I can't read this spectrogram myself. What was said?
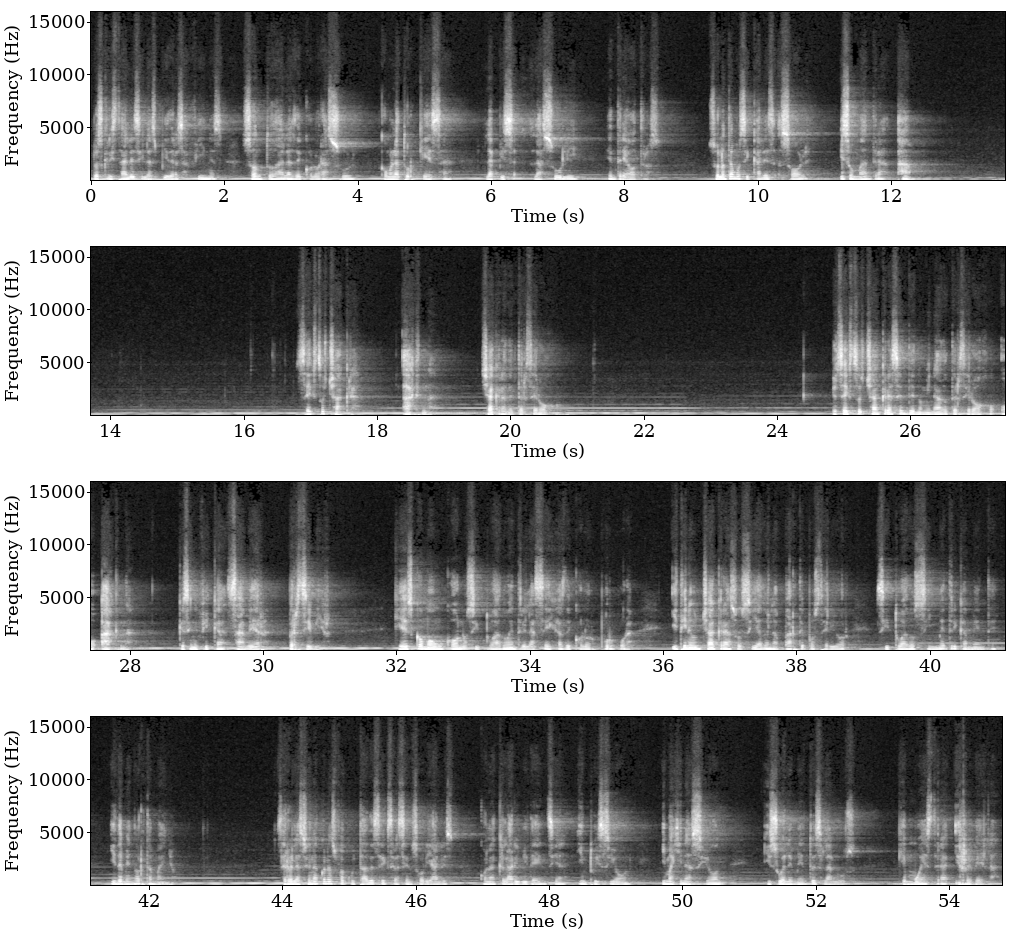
Los cristales y las piedras afines son todas las de color azul como la turquesa, la, lazuli, entre otros. Su nota musical es Sol y su mantra Am. Sexto chakra, Ajna, chakra del tercer ojo. El sexto chakra es el denominado tercer ojo o Ajna, que significa saber, percibir que es como un cono situado entre las cejas de color púrpura y tiene un chakra asociado en la parte posterior situado simétricamente y de menor tamaño. Se relaciona con las facultades extrasensoriales, con la clarividencia, intuición, imaginación y su elemento es la luz, que muestra y revela.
